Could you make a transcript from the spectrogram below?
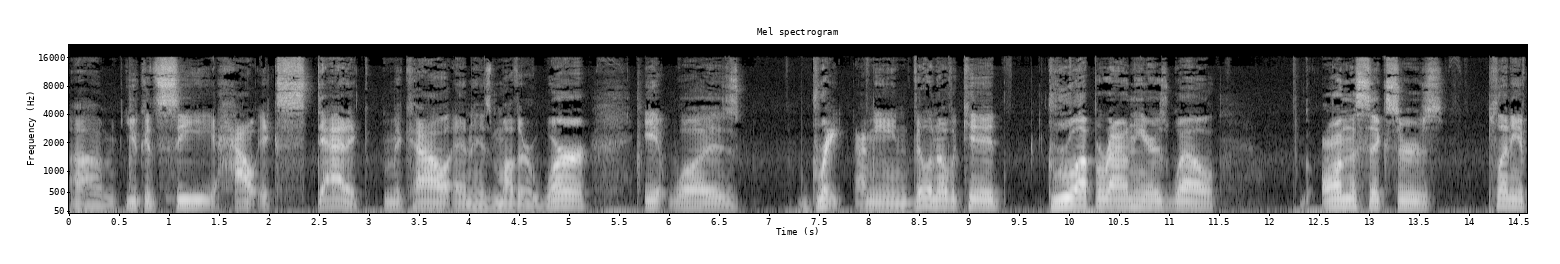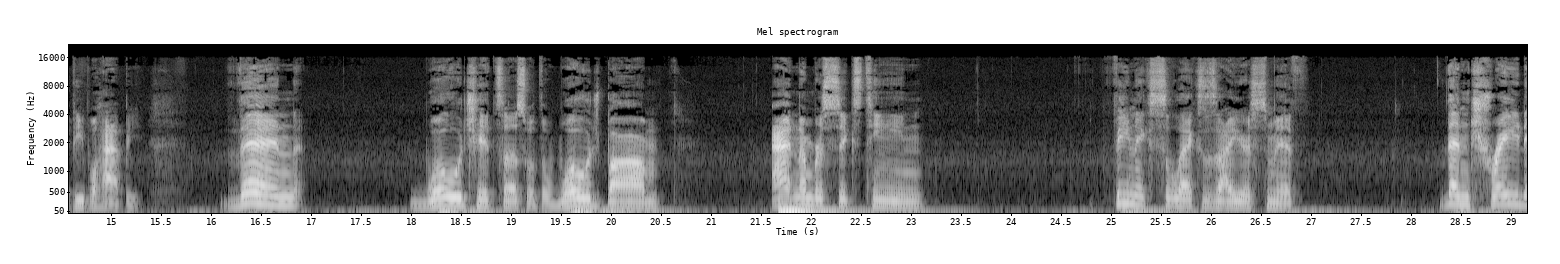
Um, you could see how ecstatic Mikal and his mother were. It was great. I mean, Villanova kid grew up around here as well, on the Sixers. Plenty of people happy. Then Woj hits us with a Woj bomb at number 16 Phoenix selects Zhaire Smith, then trade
